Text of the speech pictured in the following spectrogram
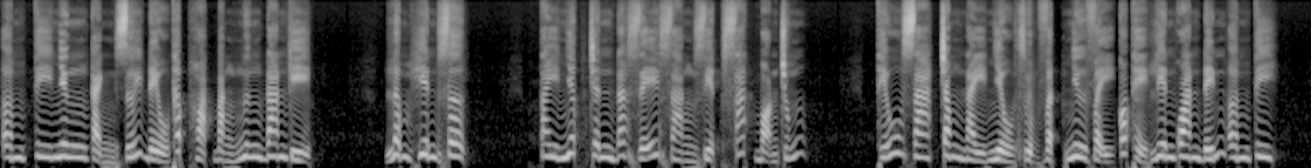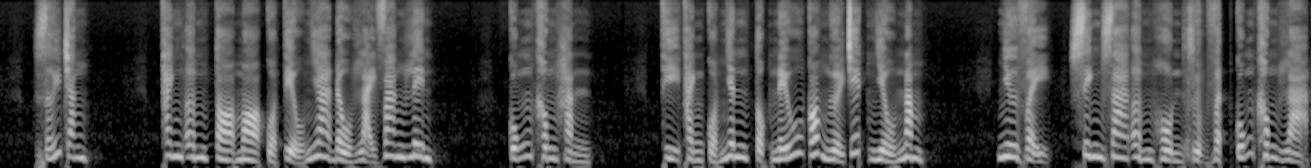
Âm ti nhưng cảnh dưới đều thấp hoạt bằng ngưng đan kỳ. Lâm Hiên dơ. Tay nhấc chân đã dễ dàng diệt sát bọn chúng. Thiếu ra trong này nhiều dược vật như vậy có thể liên quan đến âm ti. Giới trăng. Thanh âm tò mò của tiểu nha đầu lại vang lên. Cũng không hẳn. Thì thành của nhân tộc nếu có người chết nhiều năm. Như vậy, sinh ra âm hồn dược vật cũng không lạ.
